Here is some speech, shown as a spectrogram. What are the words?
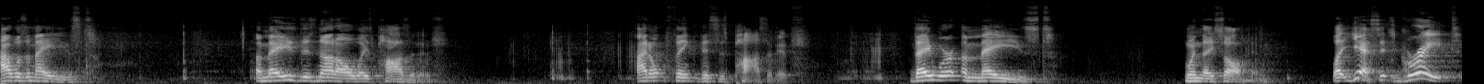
I was amazed. Amazed is not always positive. I don't think this is positive. They were amazed when they saw him. Like, yes, it's great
